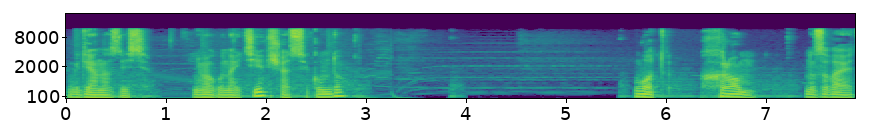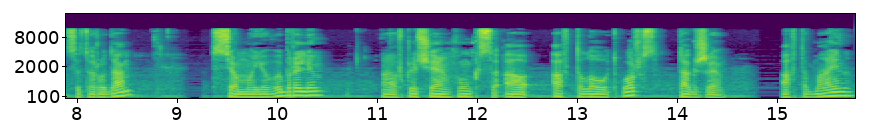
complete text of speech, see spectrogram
Где она здесь? Не могу найти. Сейчас, секунду. Вот, хром называется эта руда. Все, мы ее выбрали. А, включаем функцию автoload ors, также автомайн.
